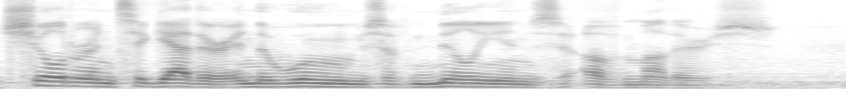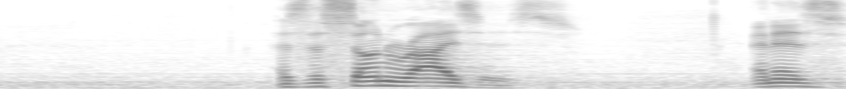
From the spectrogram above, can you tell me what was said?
children together in the wombs of millions of mothers. As the sun rises and as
